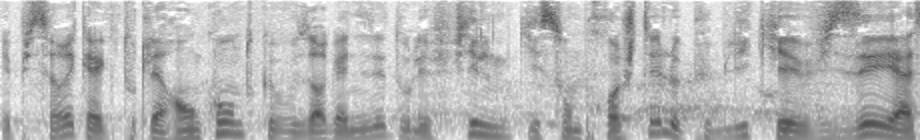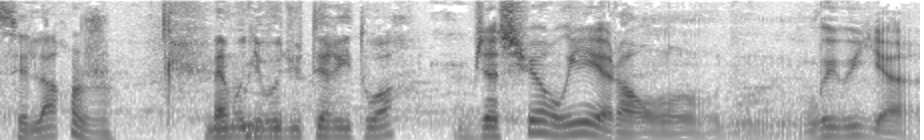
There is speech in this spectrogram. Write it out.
Et puis c'est vrai qu'avec toutes les rencontres que vous organisez, tous les films qui sont projetés, le public qui est visé est assez large, même au niveau du territoire? Bien sûr, oui. Alors, oui, oui, il y a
